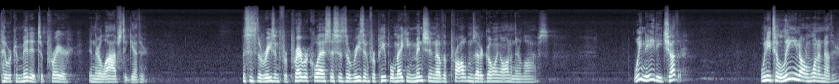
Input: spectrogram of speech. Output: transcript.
They were committed to prayer in their lives together. This is the reason for prayer requests. This is the reason for people making mention of the problems that are going on in their lives. We need each other. We need to lean on one another.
